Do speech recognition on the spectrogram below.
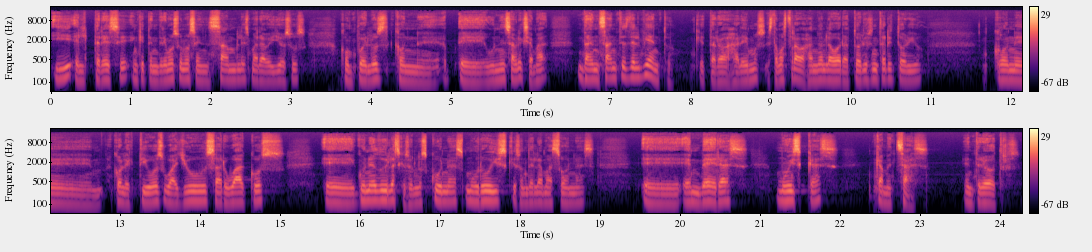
y el 13, en que tendremos unos ensambles maravillosos con pueblos, con eh, eh, un ensamble que se llama Danzantes del Viento, que trabajaremos, estamos trabajando en laboratorios en territorio con eh, colectivos guayús, arhuacos, gunedulas, que son los cunas, muruis, que son del Amazonas, eh, emberas, muiscas, cametzás, entre otros.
